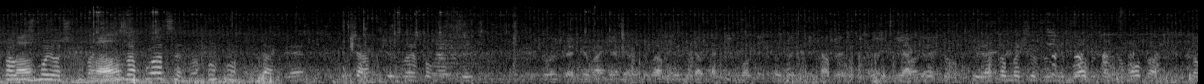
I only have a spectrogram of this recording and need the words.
spełnisz No. moje oczekiwania, No. to zapłacę, no. tak, nie? Musiałem się trochę ja to myślę, że nie byłaby taka moda. To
